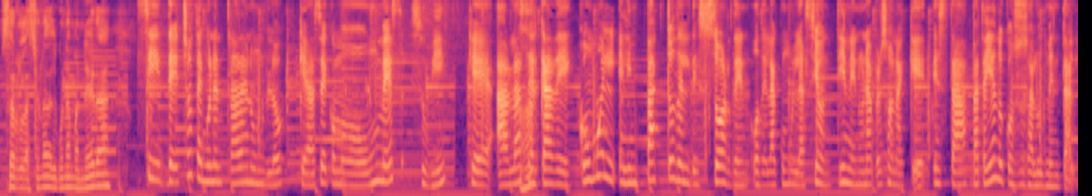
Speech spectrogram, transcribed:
se, relaciona de alguna manera? Sí, de hecho tengo una entrada en un blog que hace como un mes subí que habla acerca de cómo el, el, impacto del desorden o de la acumulación tiene en una persona que está batallando con su salud mental.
